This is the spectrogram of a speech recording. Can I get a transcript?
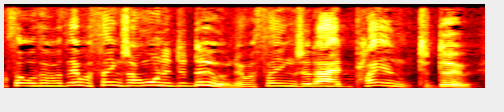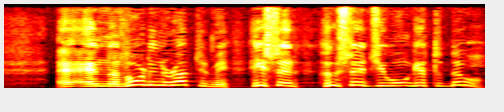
I thought, well, there were, there were things I wanted to do, and there were things that I had planned to do, and, and the Lord interrupted me. He said, "Who said you won't get to do them?"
